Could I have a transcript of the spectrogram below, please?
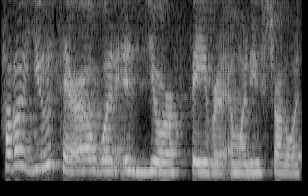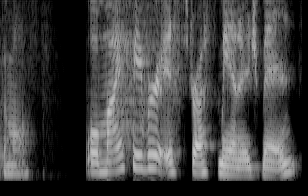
How about you, Sarah? What is your favorite and what do you struggle with the most? Well, my favorite is stress management.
